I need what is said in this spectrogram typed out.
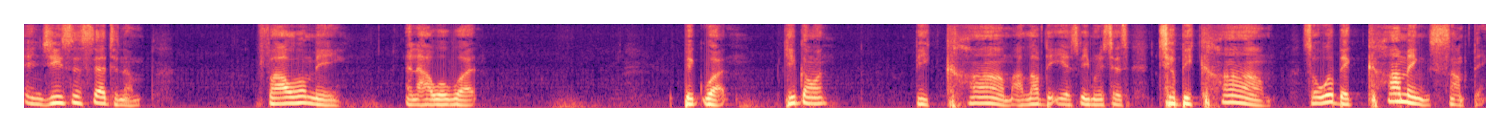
And Jesus said to them, Follow me, and I will what? Be, what? Keep going. Become. I love the ESV when it says to become. So we're becoming something.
